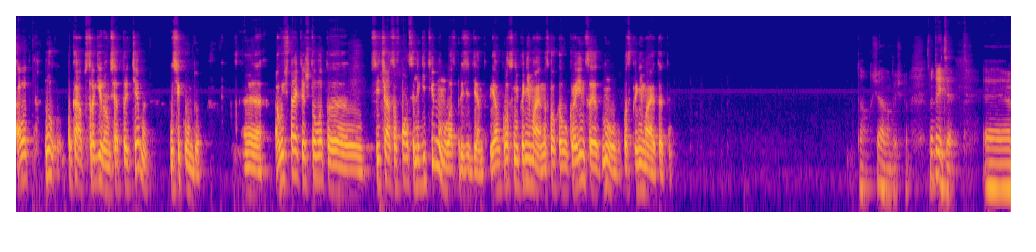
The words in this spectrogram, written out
А вот, ну, пока абстрагируемся от той темы, на секунду. А вы считаете, что вот э, сейчас остался легитимным у вас президент? Я просто не понимаю, насколько украинцы ну, воспринимают это. Так, сейчас я вам прочитаю. Смотрите, э,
